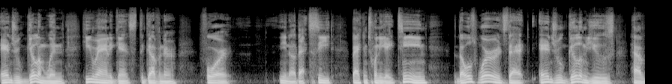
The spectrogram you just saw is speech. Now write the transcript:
Andrew Gillum when he ran against the governor for, you know, that seat back in 2018, those words that Andrew Gillum used have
